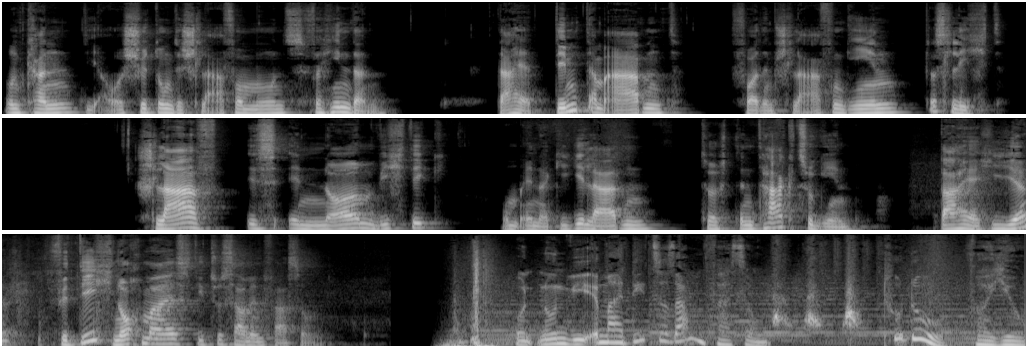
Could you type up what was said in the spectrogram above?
und kann die Ausschüttung des Schlafhormons verhindern. Daher dimmt am Abend vor dem Schlafengehen das Licht. Schlaf ist enorm wichtig, um energiegeladen durch den Tag zu gehen. Daher hier für dich nochmals die Zusammenfassung. Und nun wie immer die Zusammenfassung. To do for you.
